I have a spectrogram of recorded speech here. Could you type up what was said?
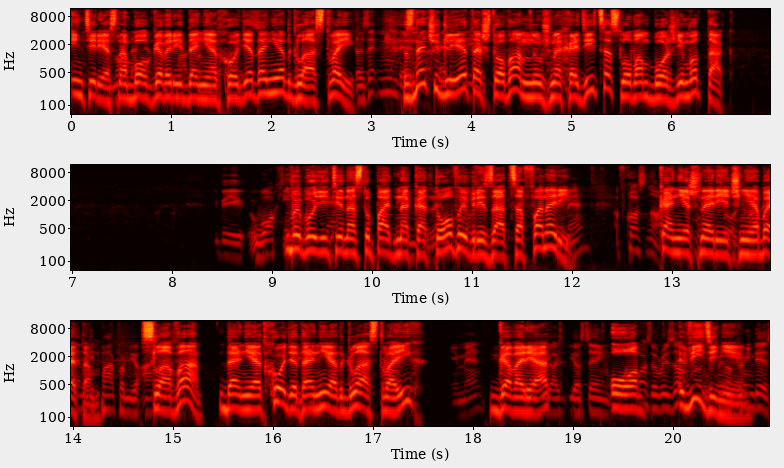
Интересно, Бог говорит, да не отходят они от глаз твоих. Значит ли это, что вам нужно ходить со Словом Божьим вот так? Вы будете наступать на котов и врезаться в фонари. Конечно, речь не об этом. Слова, да не отходят они от глаз твоих, говорят о видении.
